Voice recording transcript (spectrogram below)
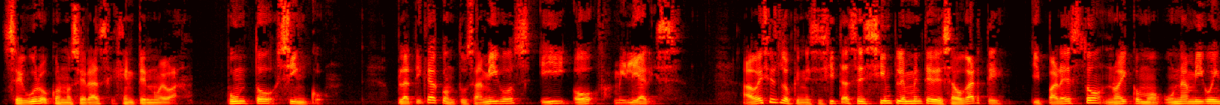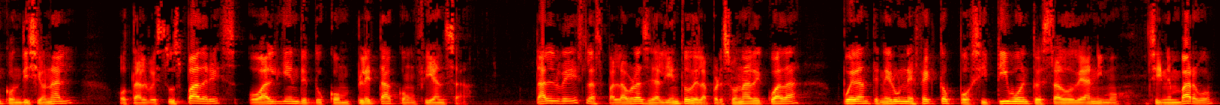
seguro conocerás gente nueva. Punto 5. Platica con tus amigos y o familiares. A veces lo que necesitas es simplemente desahogarte y para esto no hay como un amigo incondicional o tal vez tus padres o alguien de tu completa confianza. Tal vez las palabras de aliento de la persona adecuada puedan tener un efecto positivo en tu estado de ánimo. Sin embargo,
